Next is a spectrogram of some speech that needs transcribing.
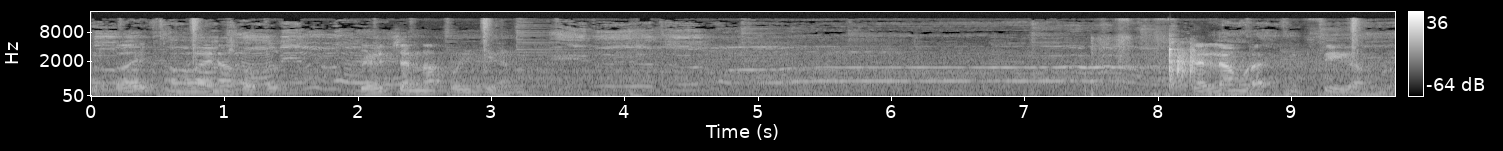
അടുത്തതായി നമ്മൾ അതിനകത്തോട്ട് വെളിച്ചെണ്ണ ഒഴിക്കുകയാണ്. ഇതെല്ലാം കൂടെ മിക്സ് ചെയ്യുക നമ്മൾ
